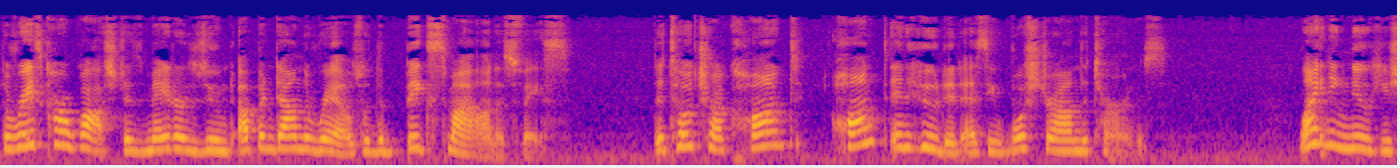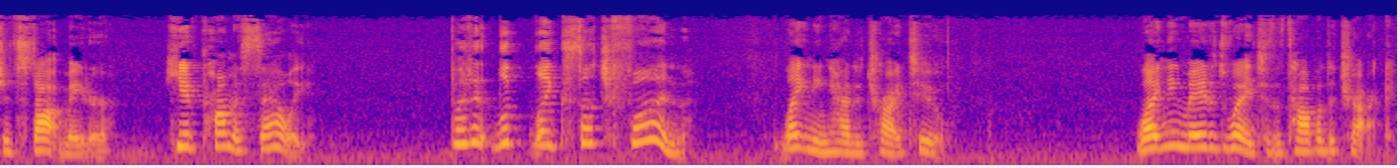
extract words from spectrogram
The race car watched as Mater zoomed up and down the rails with a big smile on his face. The tow truck honked, honked and hooted as he whooshed around the turns. Lightning knew he should stop Mater. He had promised Sally. But it looked like such fun. Lightning had to try too. Lightning made his way to the top of the track.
